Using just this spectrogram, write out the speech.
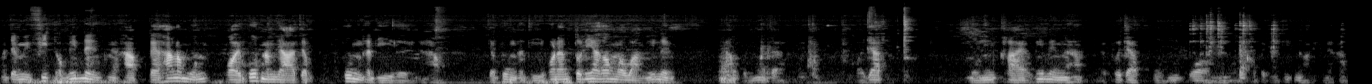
มันจะมีฟิตออกนิดนึงนะครับ แต่ถ้าเราหมุนปล่อยปุ๊บน้ำยาจะพุ่งทันทีเลยนะครับ จะพุ่งทันทีเพราะนั้นตัวนี้ต้องระวังนิดนึงนะครับผมก็จะขออนุญาตหมุนคลายออกนิดนึงนะครับเพื่อจะหมุนตัวหมุนเข้าไปอีกนิดหน่อยนะครับ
